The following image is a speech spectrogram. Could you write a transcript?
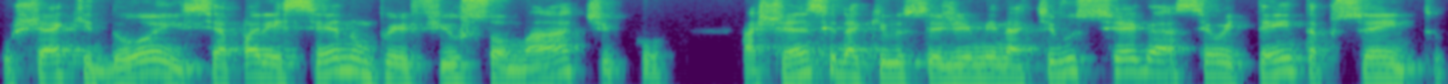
o CHEC2, se aparecer num perfil somático, a chance daquilo ser germinativo chega a ser 80%.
